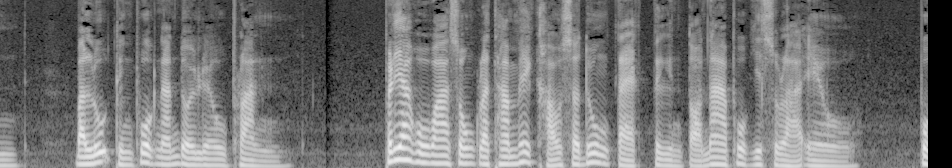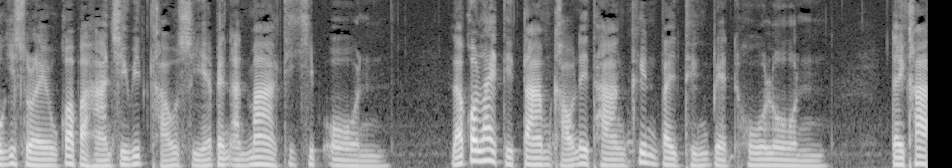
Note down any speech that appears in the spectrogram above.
น บรรลุถึงพวกนั้นโดยเร็วพลัน พระยาโฮวาทรงกระทำให้เขาสะดุ้งแตกตื่นต่อหน้าพวกยิสราเอล พวกยิสราเอลก็ประหารชีวิตเขาเสียเป็นอันมากที่คิปโอน แล้วก็ไล่ติดตามเขาในทางขึ้นไปถึงเบตโฮโลน ได้ฆ่า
